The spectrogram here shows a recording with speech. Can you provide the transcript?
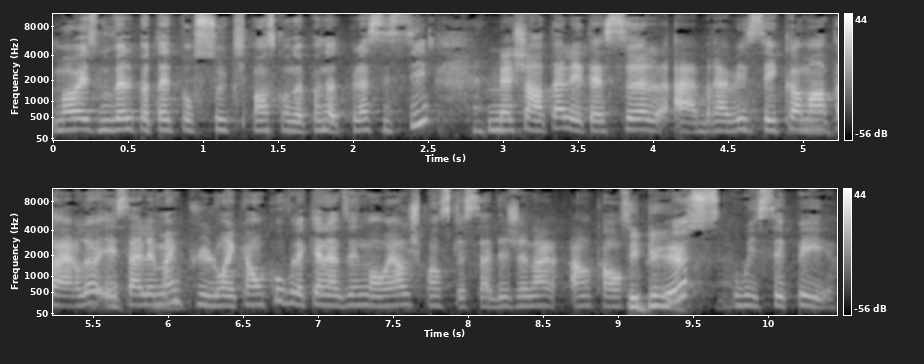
Mauvaise nouvelle peut-être pour ceux qui pensent qu'on n'a pas notre place ici, mais Chantal était seule à braver ces commentaires-là et ça allait même plus loin. Quand on couvre le Canadien de Montréal, je pense que ça dégénère encore C'est plus. pire. Oui, c'est pire.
